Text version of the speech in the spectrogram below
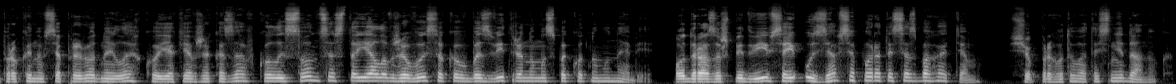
прокинувся природно й легко, як я вже казав, коли сонце стояло вже високо в безвітряному спекотному небі. Одразу ж підвівся й узявся поратися з багаттям, щоб приготувати сніданок.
